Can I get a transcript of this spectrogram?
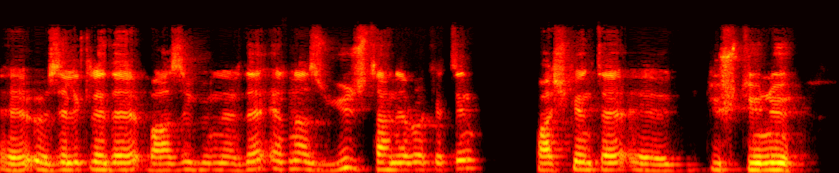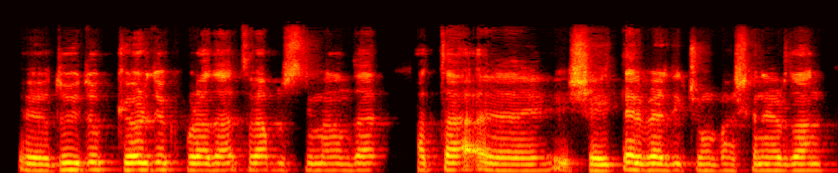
E, özellikle de bazı günlerde en az 100 tane roketin başkente e, düştüğünü e, duyduk, gördük. Burada Trablus Limanı'nda hatta e, şehitler verdik. Cumhurbaşkanı Erdoğan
